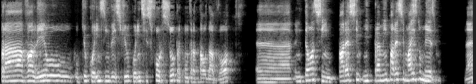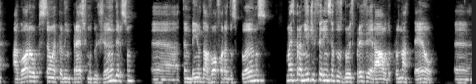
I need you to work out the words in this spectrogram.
para valer o, o que o Corinthians investiu, o Corinthians se esforçou para contratar o Davó. É, então, assim, parece para mim parece mais do mesmo. Né? Agora a opção é pelo empréstimo do Janderson, é, também o Davó fora dos planos, mas para mim a diferença dos dois, para o Everaldo, para o Natel, é,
